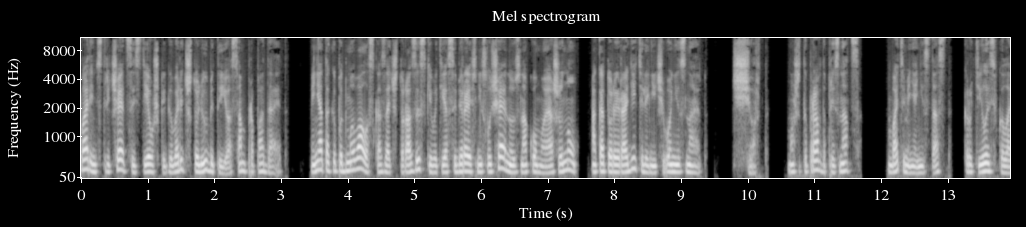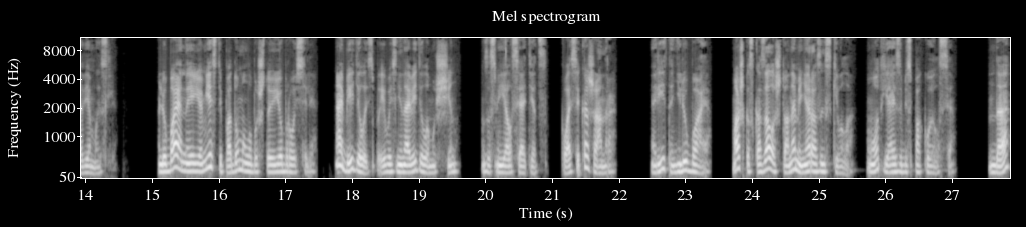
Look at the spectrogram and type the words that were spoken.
Парень встречается с девушкой, говорит, что любит ее, а сам пропадает. Меня так и подмывало сказать, что разыскивать я собираюсь не случайную знакомую, а жену, о которой родители ничего не знают. Чёрт, может и правда признаться. Батя меня не сдаст, крутилась в голове мысль. Любая на её месте подумала бы, что её бросили. Обиделась бы и возненавидела мужчин, засмеялся отец. Классика жанра. Рита не любая. Машка сказала, что она меня разыскивала. Вот я и забеспокоился. Да?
